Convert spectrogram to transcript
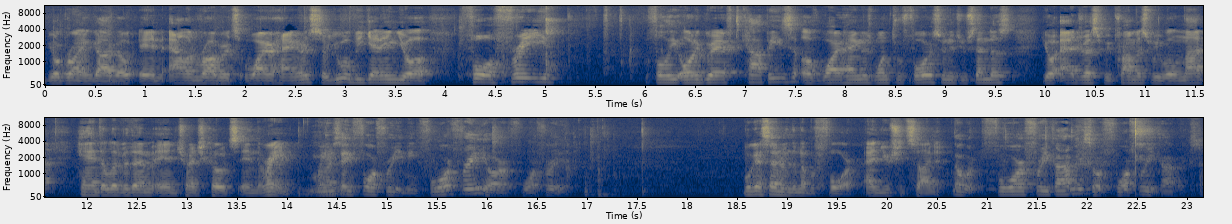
your Brian Gago in Alan Roberts wire hangers. So you will be getting your four free fully autographed copies of wire hangers 1 through 4 as soon as you send us your address we promise we will not hand deliver them in trench coats in the rain When you say for free, you mean for free or for free? We're going to send them the number 4 and you should sign it. No, but for free comics or for free comics?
